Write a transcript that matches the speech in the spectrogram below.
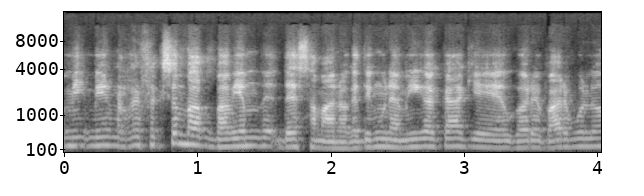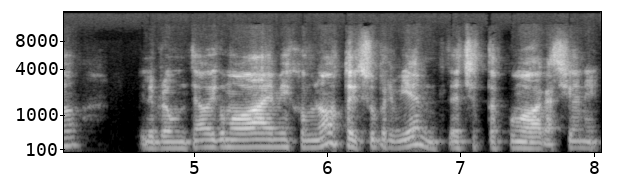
mi, reflexión va, bien de, esa mano, que tengo una amiga acá que es educadora de párvulo, y le pregunté hoy cómo va, y me dijo, no, estoy súper bien, de hecho esto es como vacaciones,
